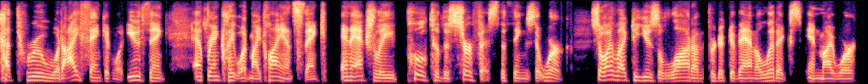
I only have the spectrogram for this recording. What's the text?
cut through what I think and what you think, and frankly, what my clients think, and actually pull to the surface the things that work. So I like to use a lot of predictive analytics in my work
